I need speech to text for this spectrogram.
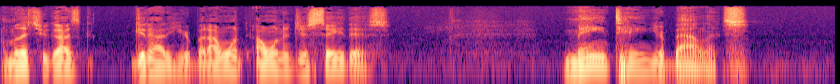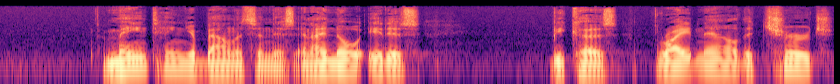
I'm gonna let you guys get out of here, but I want I want to just say this. Maintain your balance. Maintain your balance in this. And I know it is because right now the church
